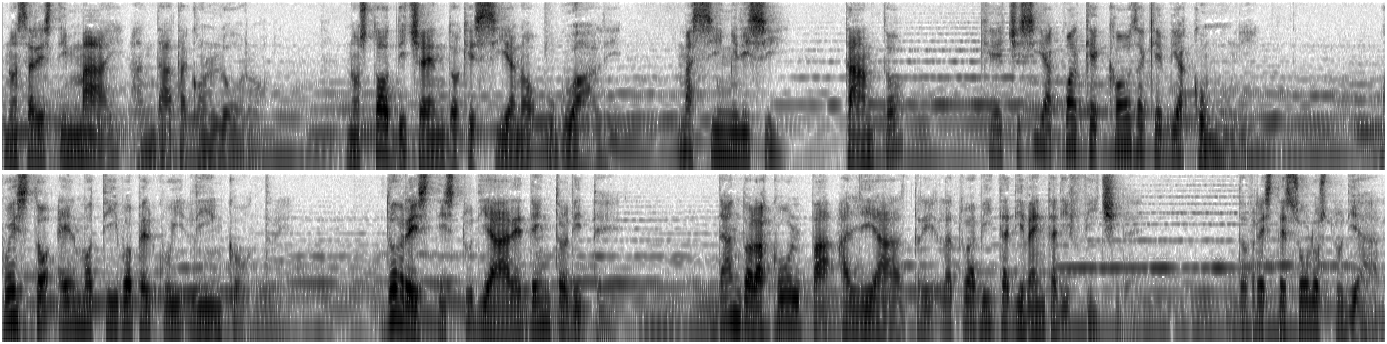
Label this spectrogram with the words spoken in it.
non saresti mai andata con loro. Non sto dicendo che siano uguali, ma simili sì, tanto che ci sia qualche cosa che vi accomuni. Questo è il motivo per cui li incontri. Dovresti studiare dentro di te. Dando la colpa agli altri, la tua vita diventa difficile. Dovreste solo studiare.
